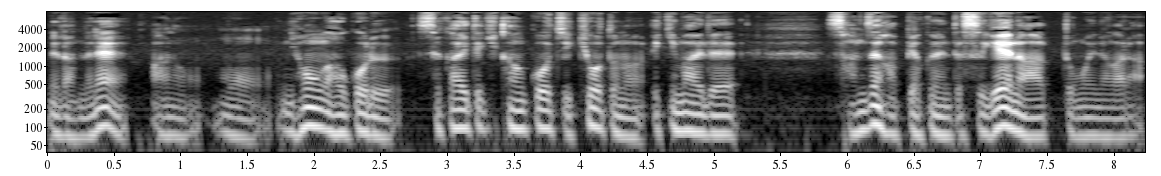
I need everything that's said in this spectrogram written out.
値段でね。あのもう日本が誇る世界的観光地京都の駅前で3800円ってすげえなと思いながら。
